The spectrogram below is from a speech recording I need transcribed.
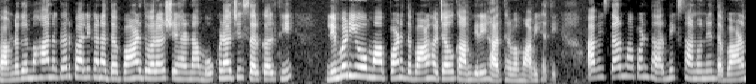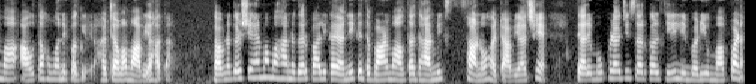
ભાવનગર મહાનગરપાલિકાના દબાણ દ્વારા શહેરના મોખડાજી સર્કલથી લીંબડીઓમાં પણ દબાણ હટાવ કામગીરી હાથ ધરવામાં આવી હતી. આ વિસ્તારમાં પણ ધાર્મિક સ્થાનોને દબાણમાં આવતા હોવાને પગલે હટાવવામાં આવ્યા હતા. ભાવનગર શહેરમાં મહાનગરપાલિકાએ અનેક દબાણમાં આવતા ધાર્મિક સ્થાનો હટાવ્યા છે. ત્યારે મોખડાજી સર્કલથી લીંબડીઓમાં પણ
